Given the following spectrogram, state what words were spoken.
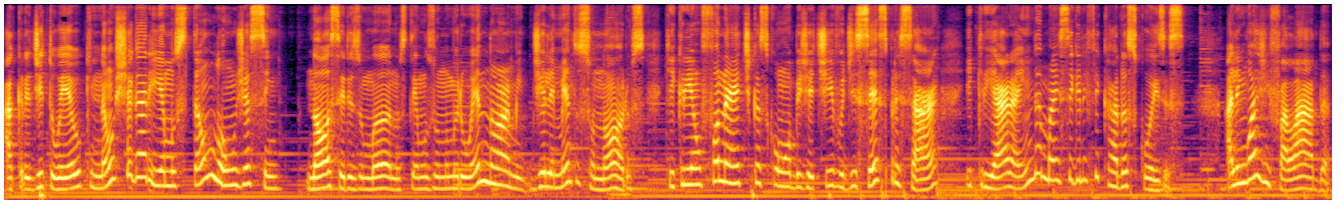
Acredito eu que não chegaríamos tão longe assim. Nós, seres humanos, temos um número enorme de elementos sonoros que criam fonéticas com o objetivo de se expressar e criar ainda mais significado às coisas. A linguagem falada,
